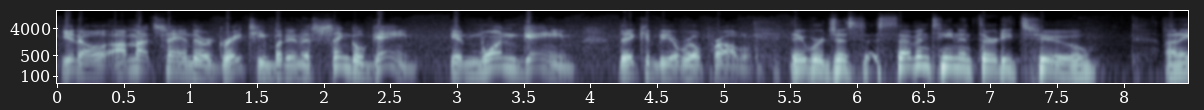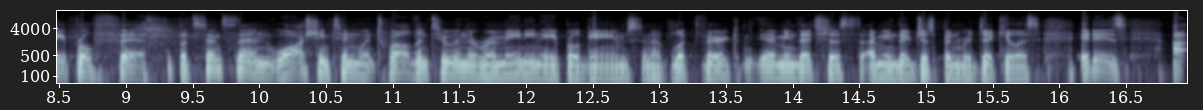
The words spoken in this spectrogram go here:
you know, I'm not saying they're a great team, but in a single game, in one game, they can be a real problem. They were just 17 and 32 on April 5th. But since then, Washington went 12 and 2 in the remaining April games and have looked very. I mean, that's just. I mean, they've just been ridiculous. It is. I,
